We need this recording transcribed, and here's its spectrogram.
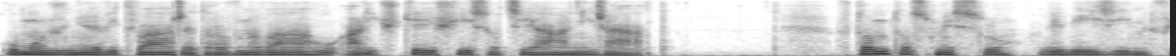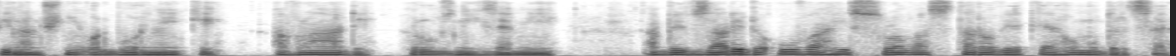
umožňuje vytvářet rovnováhu a ličtější sociální řád. V tomto smyslu vybízím finanční odborníky a vlády různých zemí, aby vzali do úvahy slova starověkého mudrce.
